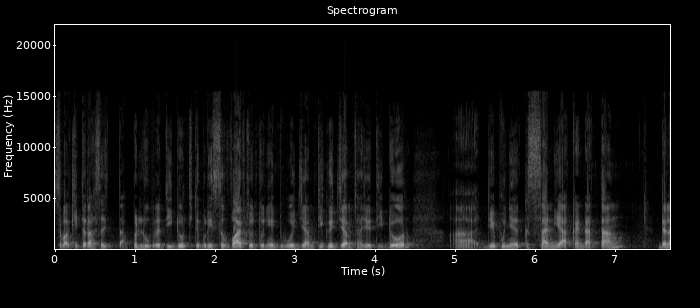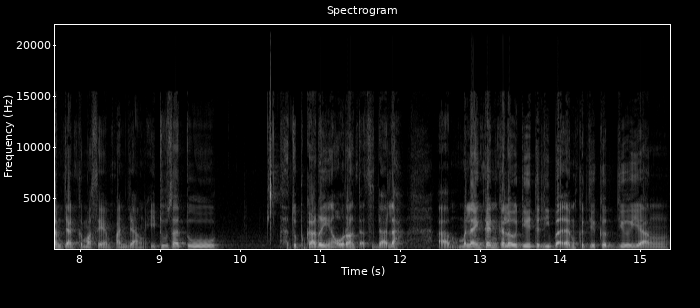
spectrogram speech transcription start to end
sebab kita rasa tak perlu pada tidur, kita boleh survive contohnya 2 jam, 3 jam saja tidur, uh, dia punya kesan dia akan datang dalam jangka masa yang panjang. Itu satu satu perkara yang orang tak sedarlah. Uh, melainkan kalau dia terlibat dalam kerja-kerja yang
